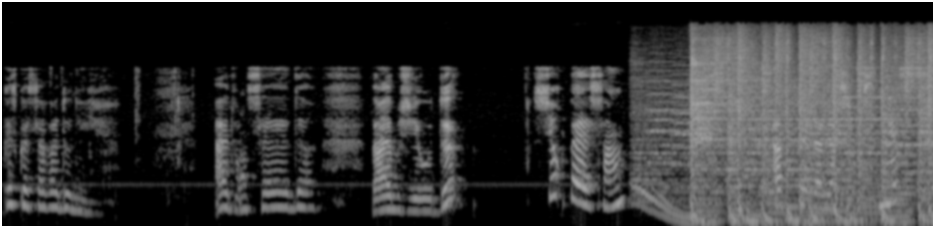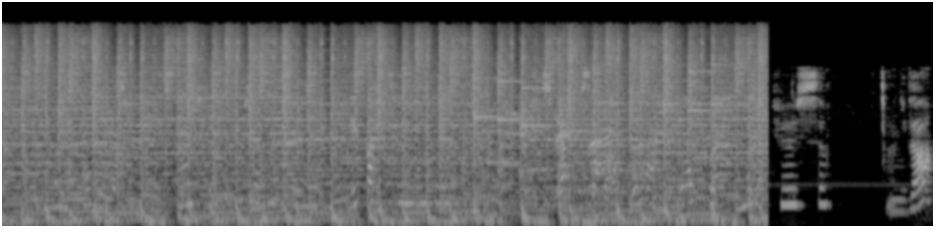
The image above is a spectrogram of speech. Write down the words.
qu'est-ce que ça va donner Advanced, variable GO2 sur PS1. Hein. Après la version SNES, e e On y va.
